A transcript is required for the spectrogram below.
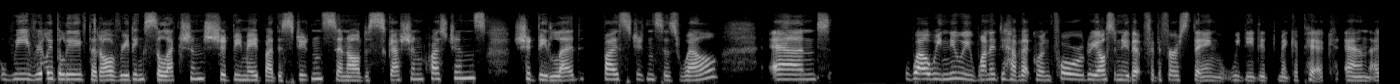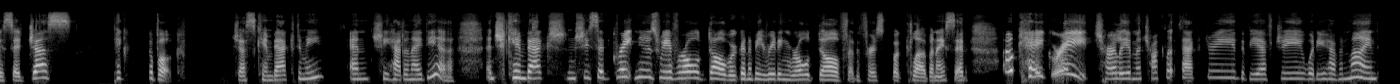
we really believe that all reading selections should be made by the students and all discussion questions should be led by students as well. And while we knew we wanted to have that going forward, we also knew that for the first thing we needed to make a pick. And I said, Jess, pick a book. Jess came back to me and she had an idea. And she came back and she said, Great news, we have Roald Dahl. We're going to be reading Roald Dahl for the first book club. And I said, Okay, great. Charlie and the Chocolate Factory, the BFG, what do you have in mind?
